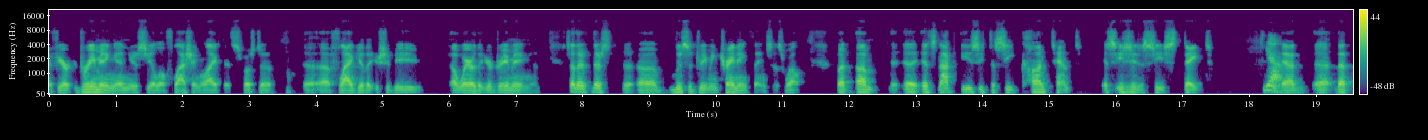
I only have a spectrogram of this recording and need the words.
if you're dreaming and you see a little flashing light, that's supposed to uh, uh, flag you that you should be aware that you're dreaming. So there, there's uh, uh lucid dreaming training things as well. But um, it, it's not easy to see content. It's easy to see state. Yeah. And uh, that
